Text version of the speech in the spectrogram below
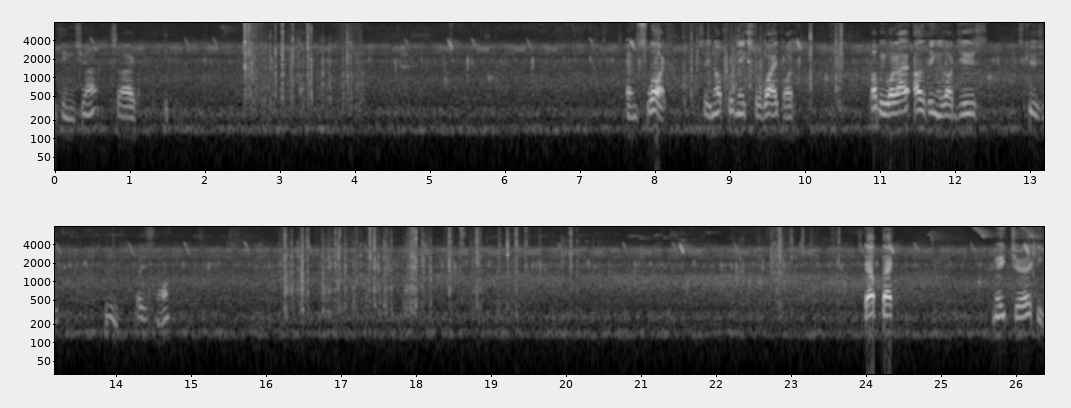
things, you know. So and it's light, so you're not putting extra weight. Like probably what I, other things I'd use. Excuse me. Hmm, that is nice. Outback meat jerky,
